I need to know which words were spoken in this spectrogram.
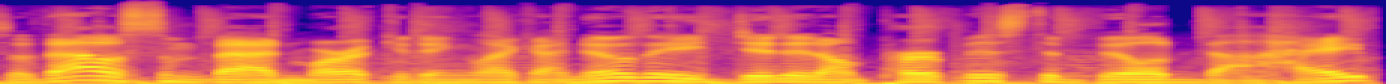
so that was some bad marketing. Like, I know they did it on purpose to build the hype,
